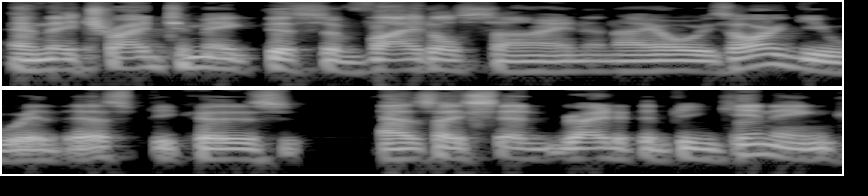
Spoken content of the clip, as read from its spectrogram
and they tried to make this a vital sign. And I always argue with this because, as I said right at the beginning,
